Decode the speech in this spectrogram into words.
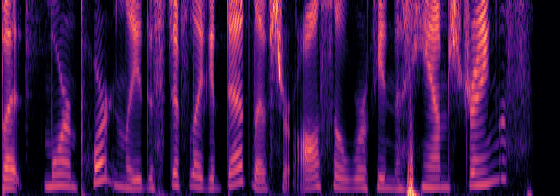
But more importantly, the stiff-legged deadlifts are also working the hamstrings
